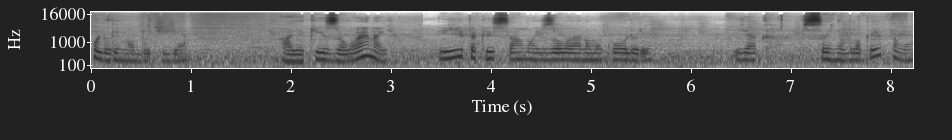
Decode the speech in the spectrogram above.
кольорі, мабуть, є. А який зелений? І такий самий в зеленому кольорі, як в синьо-блакитному,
